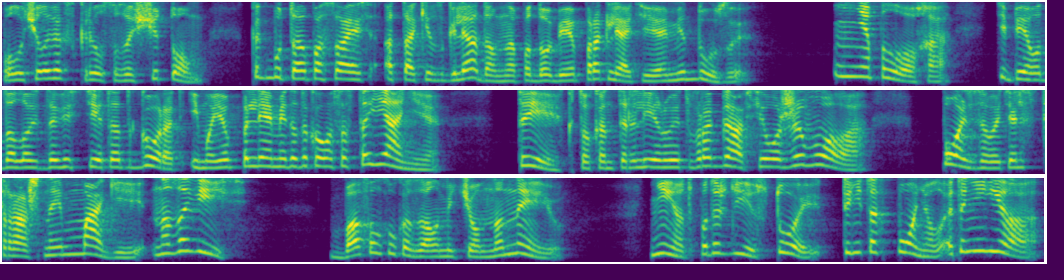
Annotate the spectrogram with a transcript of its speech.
Получеловек скрылся за щитом, как будто опасаясь атаки взглядом наподобие проклятия медузы. «Неплохо. Тебе удалось довести этот город и мое племя до такого состояния. Ты, кто контролирует врага всего живого, «Пользователь страшной магии, назовись!» Баффалк указал мечом на Нею. «Нет, подожди, стой, ты не так понял, это не я!»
